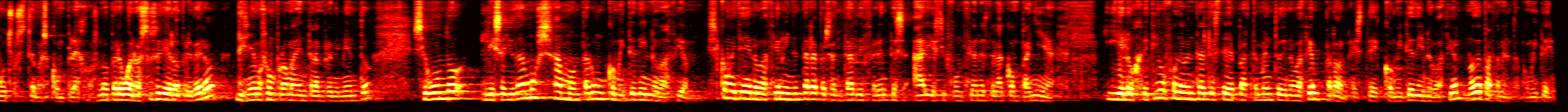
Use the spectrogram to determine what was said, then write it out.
muchos sistemas complejos, ¿no? Pero bueno, eso sería lo primero, diseñamos un programa de intraemprendimiento. Segundo, les ayudamos a montar un comité de innovación. Ese comité de innovación intenta representar diferentes áreas y funciones de la compañía. Y el objetivo fundamental de este departamento de innovación, perdón, este comité de innovación, no departamento, comité,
